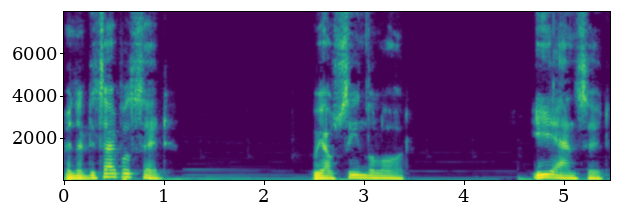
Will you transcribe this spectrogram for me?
When the disciples said, We have seen the Lord, he answered,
